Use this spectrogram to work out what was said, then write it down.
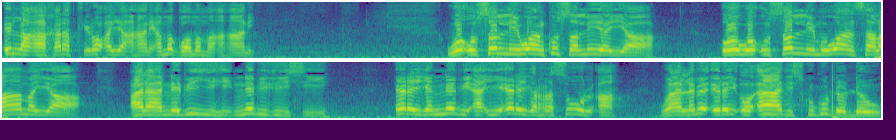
ilaa aakhara tiro ayaa ahaani ama qooma ma ahaani wa usallii waan ku salliyayaa oo wa usallimu waan salaamayaa calaa nebiyihi nebigiisii ereyga nebi ah iyo ereyga rasuul ah. Waa laba erey oo aad iskugu dhodhow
